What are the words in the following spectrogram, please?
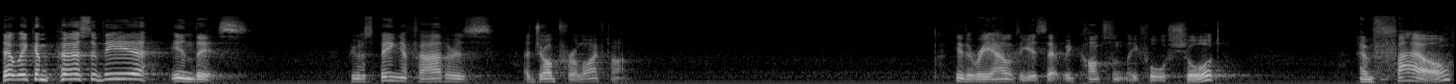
that we can persevere in this. Because being a father is a job for a lifetime. Here, the reality is that we constantly fall short and fail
